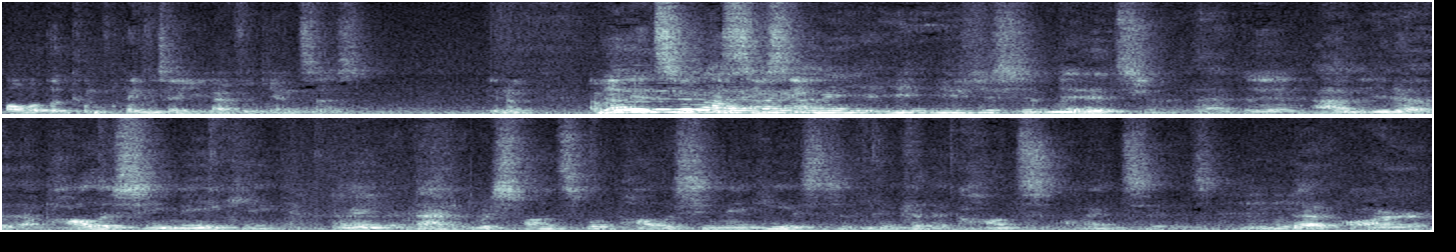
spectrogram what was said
all of the complaints that you have against us. You know, I mean, No, no, it's, no, no, I. I, mean, you, you just admitted, sir, that, Yeah. um, you know, a policy making, I mean, that responsible policy making is to think of the consequences Mhm. that our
